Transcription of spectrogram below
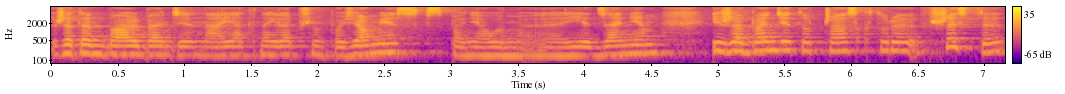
że ten bal będzie na jak najlepszym poziomie, z wspaniałym e, jedzeniem i że będzie to czas, który wszyscy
